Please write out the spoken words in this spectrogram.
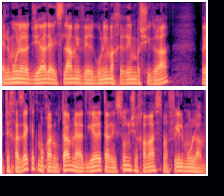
אל מול הג'יהאד האסלאמי וארגונים אחרים בשגרה, ותחזק את מוכנותם לאתגר את הריסון שחמאס מפעיל מולם.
